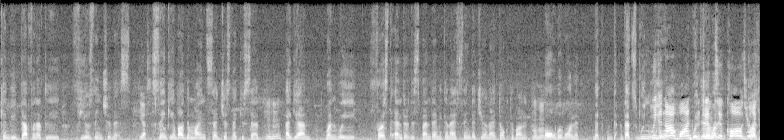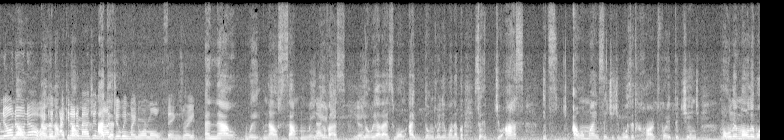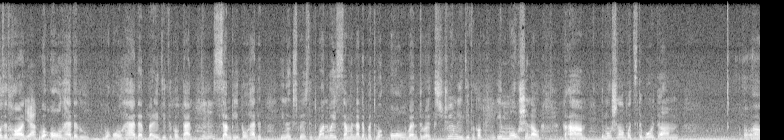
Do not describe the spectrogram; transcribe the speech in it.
can be definitely fused into this. Yes. Thinking about the mindset, just like you said. Mm-hmm. Again, when we first entered this pandemic, and I think that you and I talked about it, all we wanted, like, th- that's we Mm-hmm. We knew- did not want the gym want- to close. You're like, close. no, no, no. I, no, can, no, I cannot no. imagine I not get- doing my normal things, right? And now we now some many Now of us yeah. you realize well I don't really want to go. So to us, it's our mindset. change. Was it hard for it to change? Holy moly, was it hard? Mm-hmm. Yeah. We all had a we all had a very difficult time. Mm-hmm. Some people had it, you know, experienced it one way, some another, but we all went through extremely difficult, Mm-hmm. emotional, um, emotional. What's the word? Um, uh,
